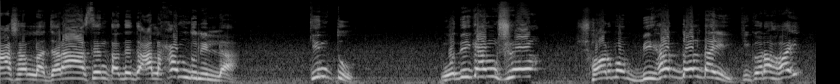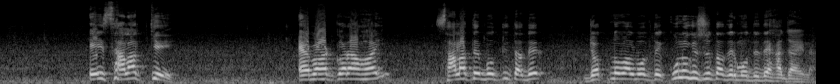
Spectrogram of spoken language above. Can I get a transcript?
মাশাল্লাহ যারা আছেন তাদের তো আলহামদুলিল্লাহ। কিন্তু অধিকাংশ সর্ববৃহৎ দলটাই কি করা হয়? এই সালাদকে অ্যাভয়েড করা হয়। সালাতের প্রতি তাদের যত্নবাল বলতে কোনো কিছু তাদের মধ্যে দেখা যায় না।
